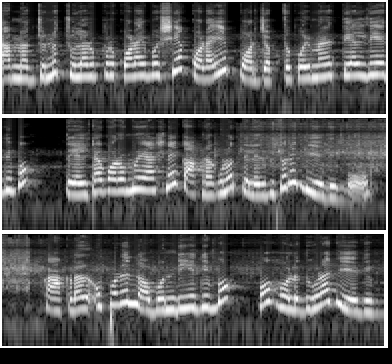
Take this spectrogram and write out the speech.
রান্নার জন্য চুলার উপর কড়াই বসিয়ে কড়াইয়ে পর্যাপ্ত পরিমাণে তেল দিয়ে দিব। তেলটা গরম হয়ে আসলে কাঁকড়াগুলো তেলের ভিতরে দিয়ে দিব। কাঁকড়ার উপরে লবণ দিয়ে দিব ও হলুদ গুঁড়া দিয়ে দিব।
